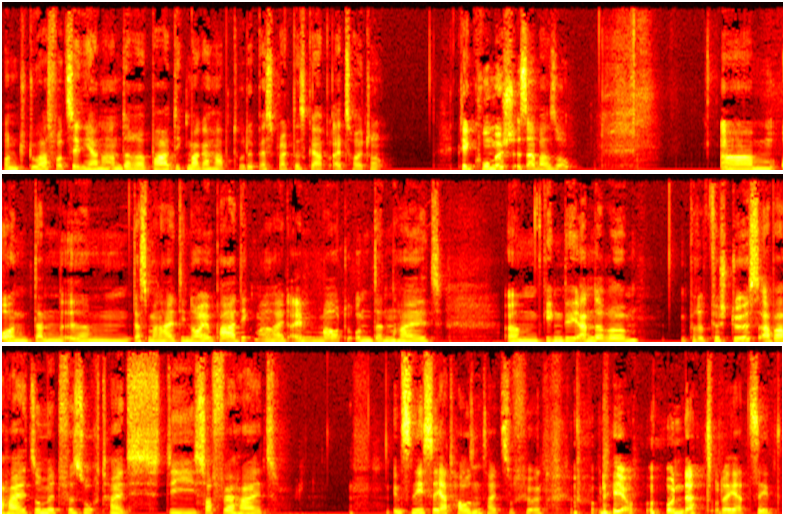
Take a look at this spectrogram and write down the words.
und du hast vor zehn Jahren eine andere Paradigma gehabt oder Best Practice gehabt als heute. Klingt komisch, ist aber so. Ähm, und dann, ähm, dass man halt die neuen Paradigma halt einbaut und dann halt ähm, gegen die andere verstößt, aber halt somit versucht halt die Software halt ins nächste Jahrtausend halt zu führen. oder Jahrhundert oder Jahrzehnt.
